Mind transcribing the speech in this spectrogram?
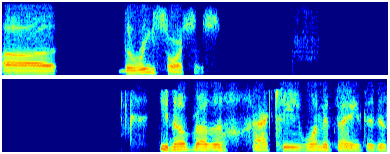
uh, the resources? You know, brother Haki, one of the things that is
